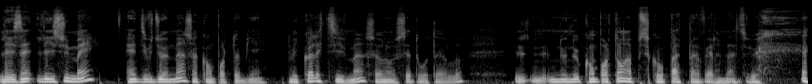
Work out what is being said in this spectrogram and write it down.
les, les humains, individuellement, se comportent bien. Mais collectivement, selon cet auteur-là, nous nous comportons en psychopathe envers la nature.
